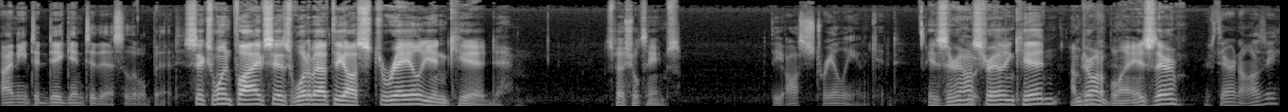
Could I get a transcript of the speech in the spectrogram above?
I need to dig into this a little bit. Six one five says, "What about the Australian kid?" Special teams. The Australian kid. Is there an Australian kid? I'm drawing a blank. Is there? Is there an Aussie?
